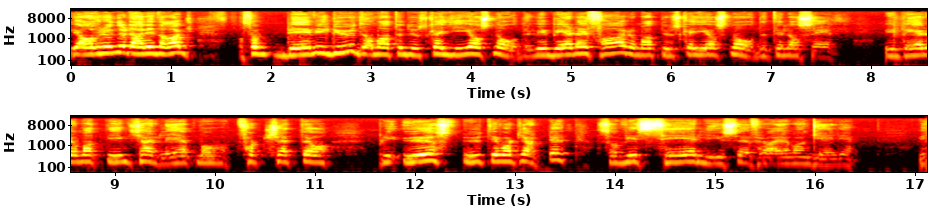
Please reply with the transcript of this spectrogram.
Vi avrunder der i dag. Og så ber vi Gud om at du skal gi oss nåde. Vi ber deg, Far, om at du skal gi oss nåde til å se. Vi ber om at din kjærlighet må fortsette å bli øst ut i vårt hjerte, så vi ser lyset fra evangeliet. Vi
